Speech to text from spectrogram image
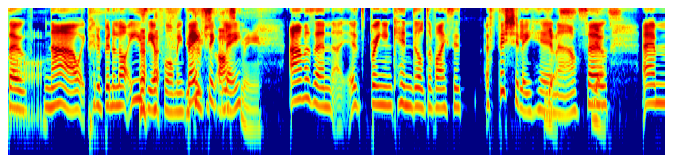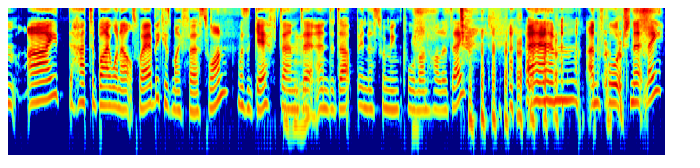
So now it could have been a lot easier for me. You could have just Basically, me. Amazon is bringing Kindle devices officially here Yes, now. So yes. Um, I had to buy one elsewhere because my first one was a gift and Mm-hmm. it ended up in a swimming pool on holiday. um, unfortunately,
